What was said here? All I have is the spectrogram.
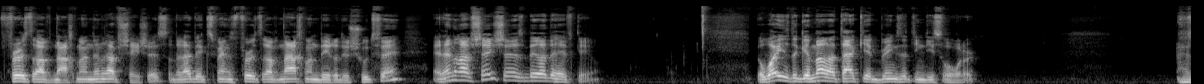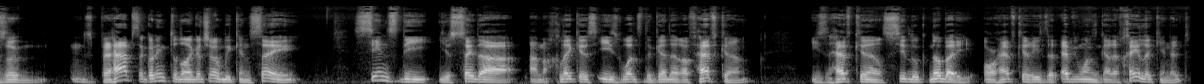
first Rav Nachman, then Rav Sheshes. And the Rebbe explains first Rav Nachman, Bera de Shutfe, and then Rav Sheshes, Bera de. But why is the Gemara Take brings it in this order? so perhaps according to the Rogatchover, we can say, since the Yoseda Amachlekes is what's the gather of Hefker, is Hefker Siluk nobody, or Hefker is that everyone's got a chelek in it.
